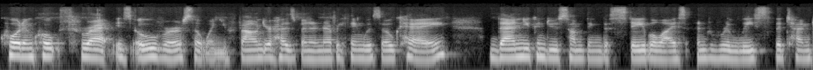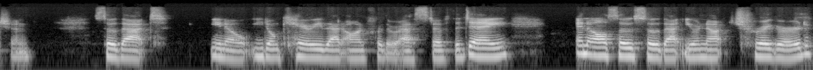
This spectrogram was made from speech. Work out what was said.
quote unquote threat is over, so when you found your husband and everything was okay, then you can do something to stabilize and release the tension so that you know you don't carry that on for the rest of the day. And also so that you're not triggered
